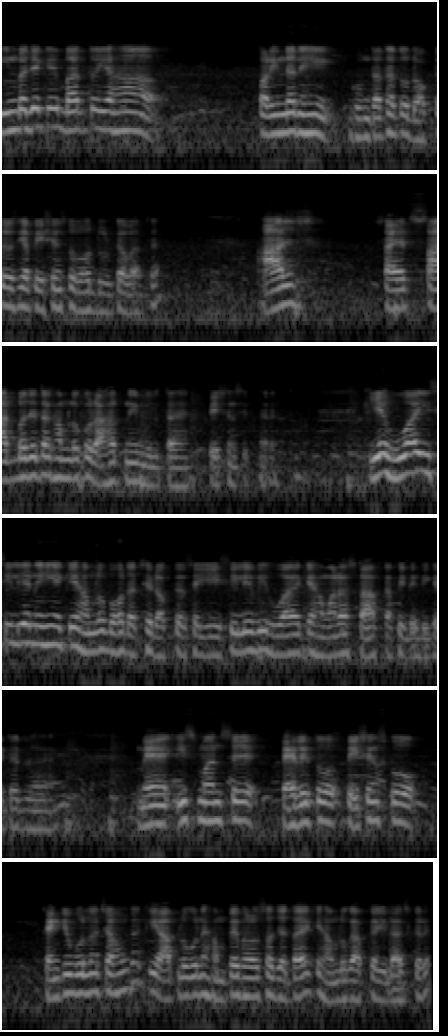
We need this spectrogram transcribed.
तीन बजे के बाद तो यहाँ परिंदा नहीं घूमता था तो डॉक्टर्स या पेशेंट्स तो बहुत दूर का बात है। आज शायद सात बजे तक हम लोग को राहत नहीं मिलता है पेशेंट्स इतने रहते हैं। ये हुआ इसीलिए नहीं है कि हम लोग बहुत अच्छे डॉक्टर्स हैं, ये इसीलिए भी हुआ है कि हमारा स्टाफ काफ़ी डेडिकेटेड रहा है। मैं इस मंथ से पहले तो पेशेंट्स को थैंक यू बोलना चाहूँगा कि आप लोगों ने हम पे भरोसा जताया कि हम लोग आपका इलाज करें।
